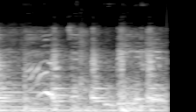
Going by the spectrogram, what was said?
Oh, it's just.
